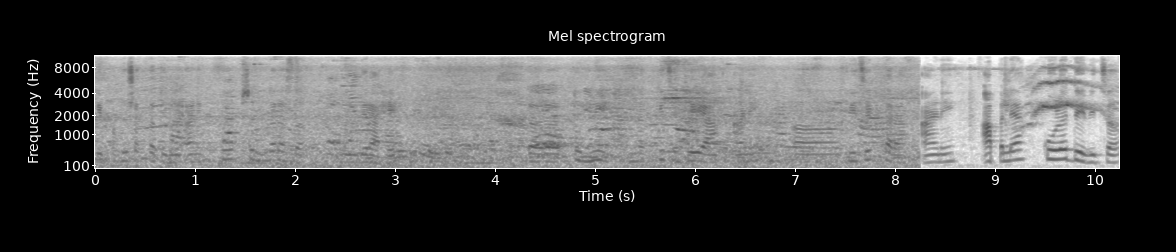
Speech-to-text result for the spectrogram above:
हे पाहू शकता तुम्ही. आणि खूप सुंदर असं मंदिर आहे. तर तुम्ही नक्कीच इथे या आणि व्हिजिट करा. आणि आपल्या कुळदेवीचं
